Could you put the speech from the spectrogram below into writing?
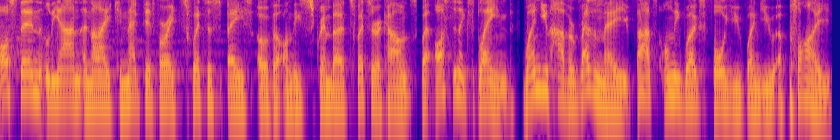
Austin Henline, and I connected for a Twitter space over on the Scrimba Twitter accounts where Austin explained when you have a resume, that only works for you when you apply,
